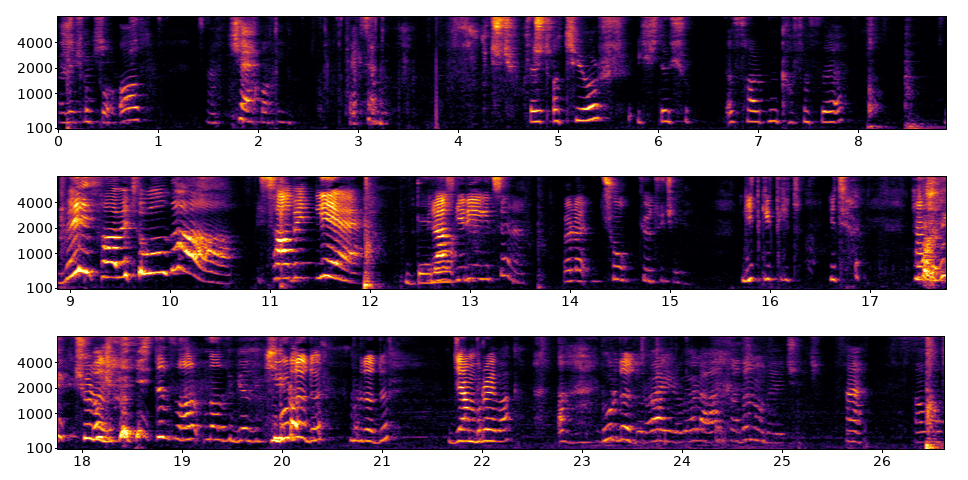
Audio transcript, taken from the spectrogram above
öyle çok şey. Al. Sen çek bakayım. Çeksene. Evet atıyor. İşte şu Sarp'ın kafası. Ve isabeti buldu. İsabetli. Dene- Biraz geriye gitsene. Öyle çok kötü çek. Git git git. Git. Heh, Şurada dur. işte Sarp nasıl gözüküyor. Burada dur. Burada dur. Can buraya bak. Ah. Burada dur. Hayır böyle arkadan oraya çek. Heh. Tamam.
